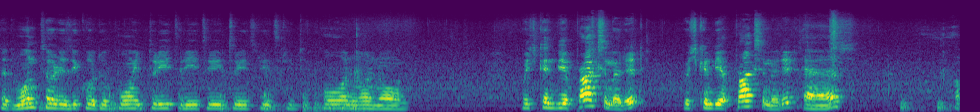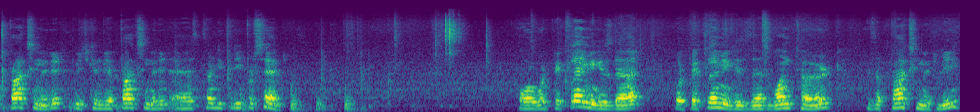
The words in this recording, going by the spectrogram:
that one third is equal to 0.333333 on and on and on which can be approximated which can be approximated as approximated which can be approximated as 33% or what we're claiming is that what we're claiming is that one third is approximately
